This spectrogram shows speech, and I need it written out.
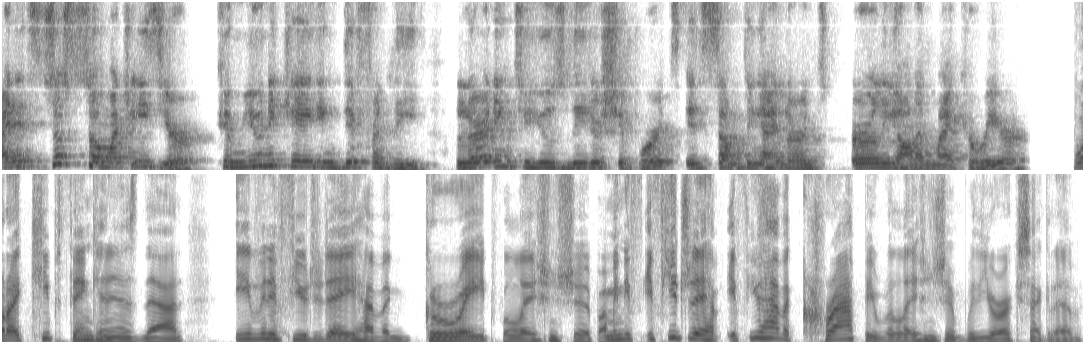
And it's just so much easier. Communicating differently, learning to use leadership words, it's something I learned early on in my career. What I keep thinking is that even if you today have a great relationship, I mean, if, if you today have, if you have a crappy relationship with your executive,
